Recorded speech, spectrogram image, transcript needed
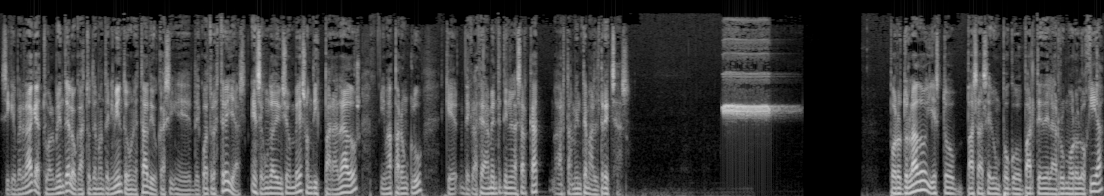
Sí que es verdad que actualmente los gastos de mantenimiento de un estadio casi eh, de cuatro estrellas en Segunda División B son disparadados y más para un club que desgraciadamente tiene las arcas hartamente maltrechas. Por otro lado, y esto pasa a ser un poco parte de la rumorología,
